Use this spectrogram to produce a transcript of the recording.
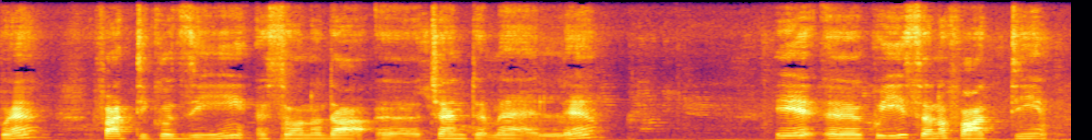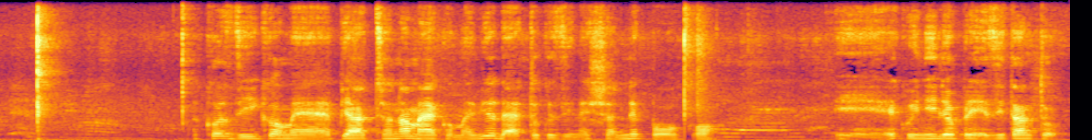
euro fatti così eh, sono da eh, 100 ml e eh, qui sono fatti così come piacciono a me come vi ho detto così ne scende poco. E, e quindi li ho presi tanto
